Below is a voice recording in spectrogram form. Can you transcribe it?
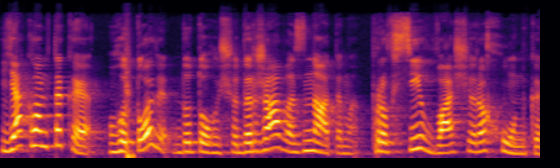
Як вам таке? Готові до того, що держава знатиме про всі ваші рахунки?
